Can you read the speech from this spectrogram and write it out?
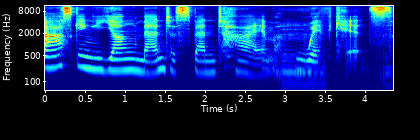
asking young men to spend time with kids.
